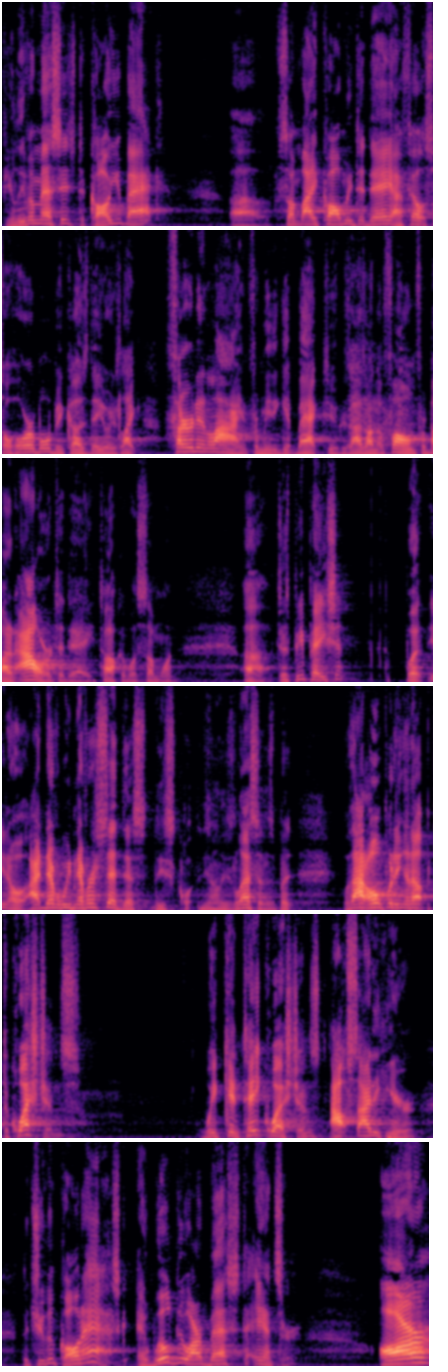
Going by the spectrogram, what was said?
If you leave a message to call you back. Uh, somebody called me today. I felt so horrible because they was like third in line for me to get back to because I was on the phone for about an hour today talking with someone. Uh, just be patient. But you know, I never we never said this these you know these lessons, but without opening it up to questions, we can take questions outside of here that you can call and ask, and we'll do our best to answer. Our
